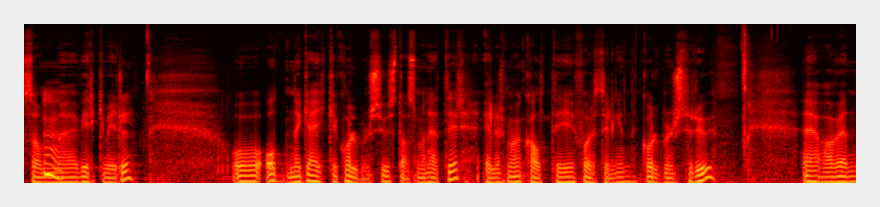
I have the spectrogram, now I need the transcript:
som eh, virkemiddel. Og Ådne Geike Kolbjørnshus, da, som han heter, eller som han er kalt i forestillingen Kolbjørnsrud, eh, av en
